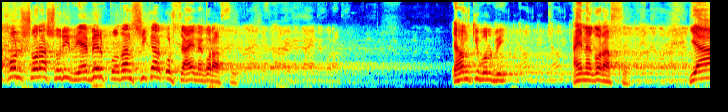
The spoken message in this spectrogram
এখন সরাসরি র্যাবের প্রধান স্বীকার করছে আইনাগর আছে এখন কি বলবি আইনাগর আছে ইয়া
